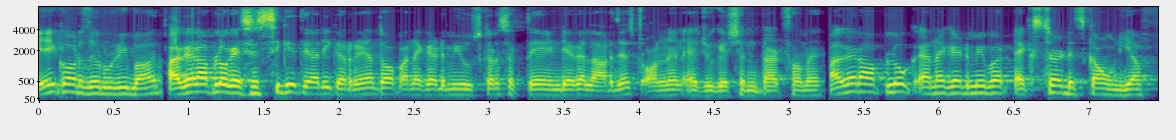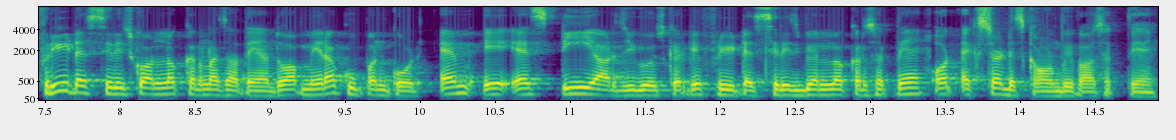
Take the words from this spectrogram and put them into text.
एक और ज़रूरी बात, अगर आप लोग एसएससी की तैयारी कर रहे हैं तो आप अन यूज़ कर सकते हैं। इंडिया का लार्जेस्ट ऑनलाइन एजुकेशन प्लेटफॉर्म है। अगर आप लोग अन पर एक्स्ट्रा डिस्काउंट या फ्री टेस्ट सीरीज़ को अनलॉक करना चाहते हैं तो आप मेरा coupon code M A S T R G को यूज़ करके फ्री टेस्ट सीरीज़ भी अनलॉक कर सकते हैं और एक्स्ट्रा डिस्काउंट भी पा सकते हैं।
